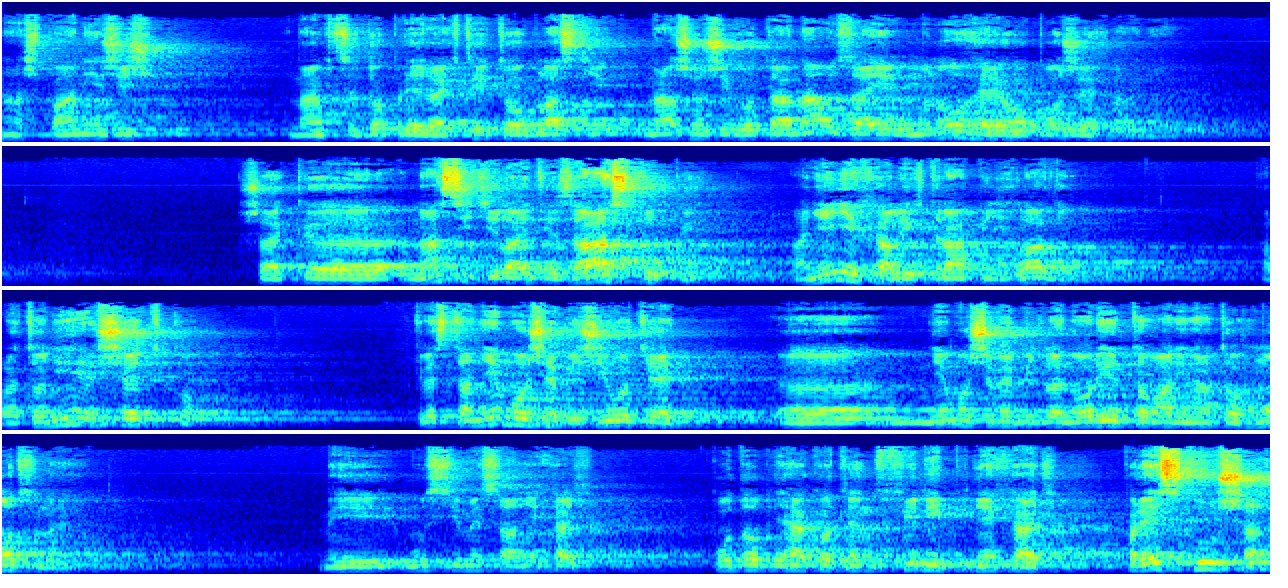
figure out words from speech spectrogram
Náš Pán Ježiš nám chce doprieť aj v tejto oblasti nášho života naozaj mnohého požehnania. Však e, nasytil aj tie zástupy a nenechal ich trápiť hladom. Ale to nie je všetko. Kresťan nemôže byť v živote, e, nemôžeme byť len orientovaní na to hmotné. My musíme sa nechať podobne ako ten Filip, nechať preskúšať.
